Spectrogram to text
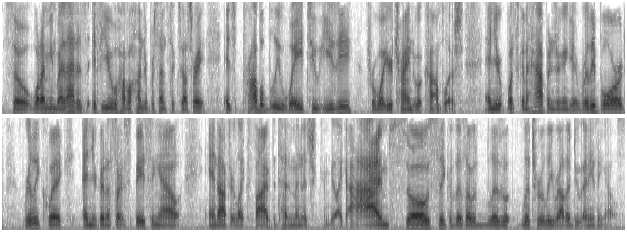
So, what I mean by that is if you have a 100% success rate, it's probably way too easy for what you're trying to accomplish. And what's going to happen is you're going to get really bored really quick and you're going to start spacing out. And after like five to 10 minutes, you can be like, I'm so sick of this. I would li- literally rather do anything else.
